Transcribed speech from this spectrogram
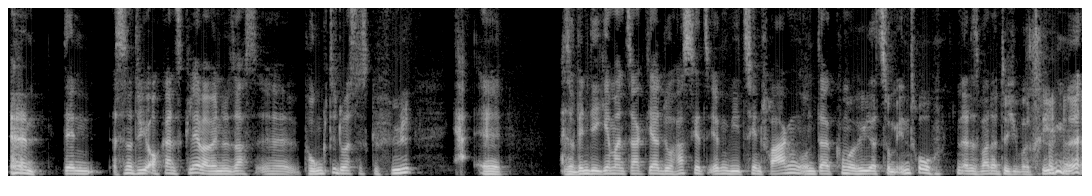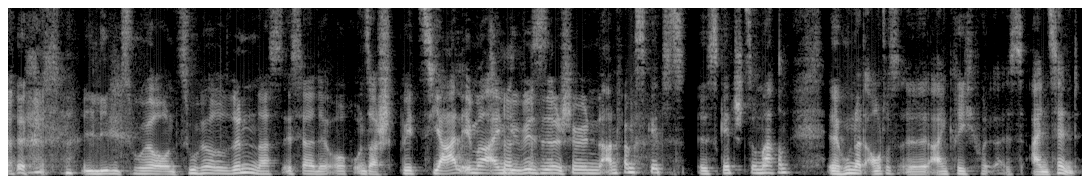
äh, denn das ist natürlich auch ganz clever, wenn du sagst, äh, Punkte, du hast das Gefühl, ja, äh, also wenn dir jemand sagt, ja, du hast jetzt irgendwie zehn Fragen und da kommen wir wieder zum Intro, na, das war natürlich übertrieben, ne? die lieben Zuhörer und Zuhörerinnen, das ist ja auch unser Spezial immer, einen gewissen schönen Anfangssketch äh, Sketch zu machen. Äh, 100 Autos, äh, ein Krieg ist ein Cent.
